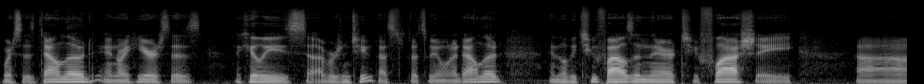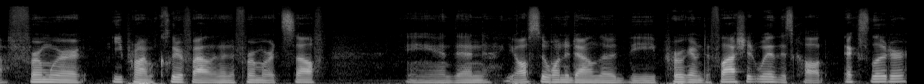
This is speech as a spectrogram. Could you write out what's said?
where it says download, and right here it says Achilles uh, version 2. That's that's what we want to download. And there'll be two files in there to flash a uh, firmware EEPROM clear file and then the firmware itself. And then you also want to download the program to flash it with. It's called Xloader.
